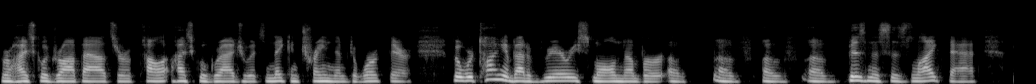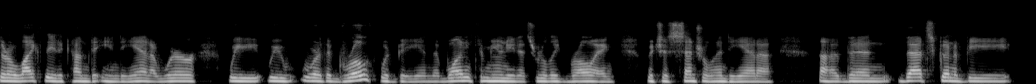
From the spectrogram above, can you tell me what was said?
who are high school dropouts or college, high school graduates, and they can train them to work there. But we're talking about a very small number of of of, of businesses like that that are likely to come to Indiana, where we we where the growth would be in the one community that's really growing, which is Central Indiana. Uh, then that's going to be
